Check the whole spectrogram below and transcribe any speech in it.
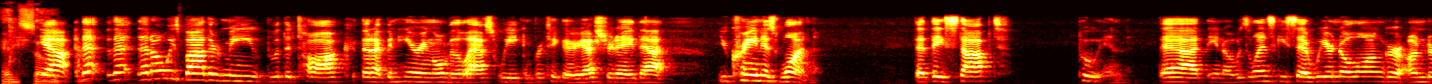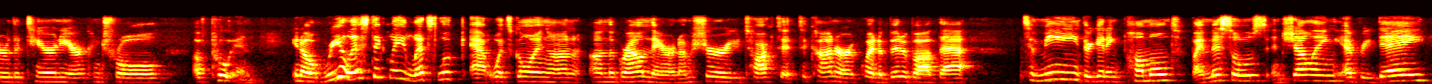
And so Yeah, that, that that always bothered me with the talk that I've been hearing over the last week, in particular yesterday, that Ukraine has won, that they stopped Putin, that, you know, Zelensky said we are no longer under the tyranny or control of Putin. You know, realistically, let's look at what's going on on the ground there. And I'm sure you talked to, to Connor quite a bit about that. To me, they're getting pummeled by missiles and shelling every day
